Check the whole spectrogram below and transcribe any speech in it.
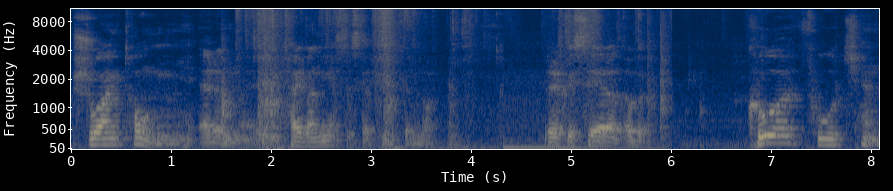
Shuang Tong är den taiwanesiska titeln då. Regisserad av Kuo Fu Chen.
